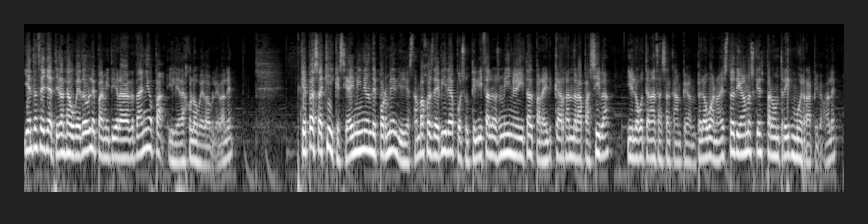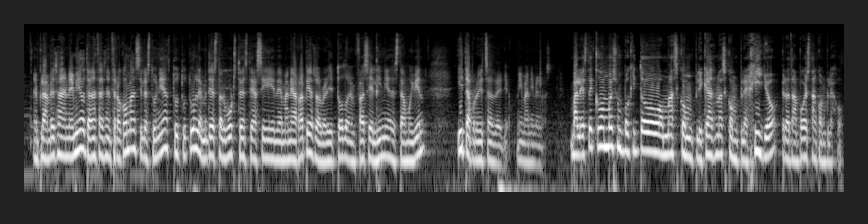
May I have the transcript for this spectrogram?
Y entonces ya tiras la W para mitigar daño pa, y le das con la W, ¿vale? ¿Qué pasa aquí? Que si hay minion de por medio y están bajos de vida, pues utiliza los minions y tal para ir cargando la pasiva y luego te lanzas al campeón. Pero bueno, esto digamos que es para un trade muy rápido, ¿vale? En plan, ves al enemigo, te lanzas en 0, si le stuneas, tú, tú, tú, le metes todo el burst este así de manera rápida, sobre todo en fase de líneas, está muy bien y te aprovechas de ello, ni más ni menos. Vale, este combo es un poquito más complicado, es más complejillo, pero tampoco es tan complejo.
